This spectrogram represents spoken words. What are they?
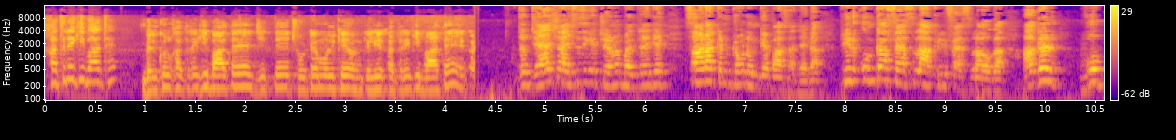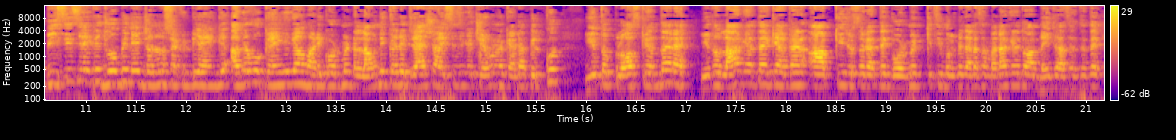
खतरे की बात है? बिल्कुल खतरे की बात है जितने छोटे मुल्क है उनके लिए खतरे की बात है। जब जैश आईसीसी के चेयरमैन बन जाएँगे सारा कंट्रोल उनके पास आ जाएगा। फिर उनका फैसला आखिरी फैसला होगा। अगर वो बीसीसीआई के जो भी नए जनरल सेक्रेटरी आएँगे अगर वो कहेंगे कि हमारी गवर्नमेंट अलाउ नहीं करे जैश आईसीसी के चेयरमैन कहना बिल्कुल ये तो क्लॉज के अंदर है। ये तो ला कहता है कि अगर आपकी जैसे कहते हैं गवर्नमेंट किसी मुल्क में जाने से मना करे तो आप नहीं जा सकते थे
